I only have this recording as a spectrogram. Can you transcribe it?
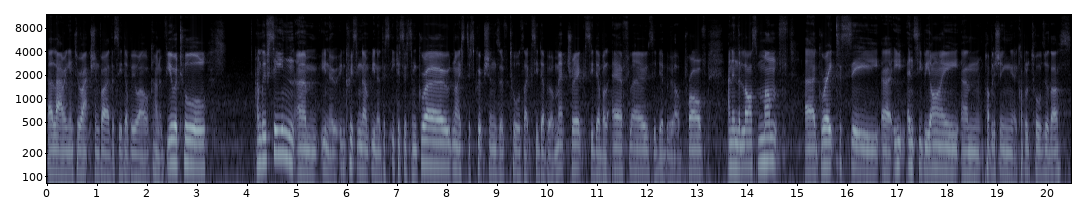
allowing interaction via the CWL kind of viewer tool. And we've seen, um, you know, increasing, you know, this ecosystem grow. Nice descriptions of tools like CWL Metrics, CWL Airflow, CWL Prov, and in the last month, uh, great to see uh, NCBI um, publishing a couple of tools with us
